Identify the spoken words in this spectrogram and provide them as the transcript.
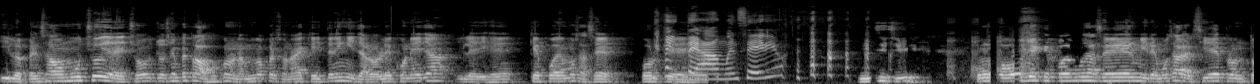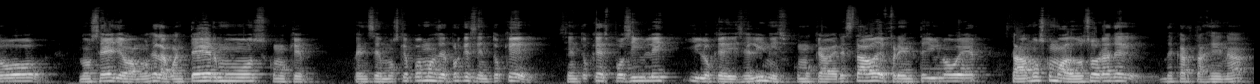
Y lo he pensado mucho y de hecho yo siempre trabajo con una misma persona de catering y ya lo hablé con ella y le dije, ¿qué podemos hacer? Porque... Te amo, ¿en serio? Sí, sí, sí. Como, oye, ¿qué podemos hacer? Miremos a ver si de pronto, no sé, llevamos el agua en termos, como que pensemos qué podemos hacer porque siento que, siento que es posible y, y lo que dice el Inis, como que haber estado de frente y uno ver, estábamos como a dos horas de, de Cartagena,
